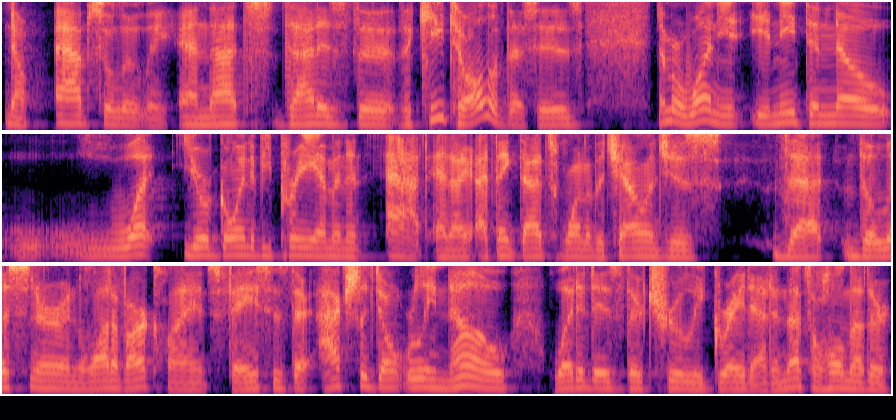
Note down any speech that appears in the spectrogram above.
No, absolutely. And that's that is the the key to all of this is number one, you, you need to know what you're going to be preeminent at. And I, I think that's one of the challenges that the listener and a lot of our clients face is they actually don't really know what it is they're truly great at. And that's a whole nother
